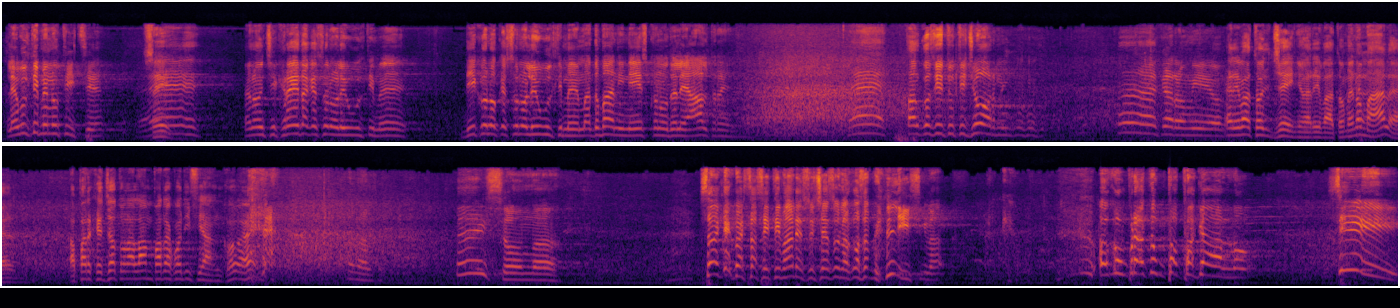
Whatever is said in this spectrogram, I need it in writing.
Le ultime notizie? Sì. Eh, ma non ci creda che sono le ultime. eh. Dicono che sono le ultime, ma domani ne escono delle altre. Eh, fanno così tutti i giorni. Ah, caro mio. È arrivato il genio, è arrivato, meno male. Ha parcheggiato la lampada qua di fianco, eh? Eh, insomma. Sai che questa settimana è successa una cosa bellissima? Ho comprato un pappagallo. Sì!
